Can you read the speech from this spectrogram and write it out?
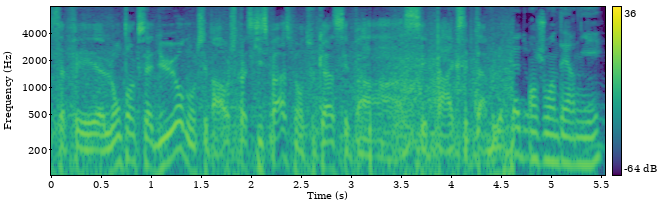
ça fait longtemps que ça dure donc je sais pas, je sais pas ce qui se passe, mais en tout cas c'est pas c'est pas acceptable. En juin dernier,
